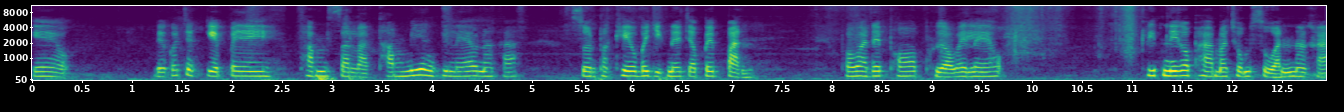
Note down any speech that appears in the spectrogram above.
แก้ว เดี๋ยวก็จะเก็บไปทำสลัดทำเมี่ยงกินแล้วนะคะ ส่วนผักเคลใบหยิกเนี่ยจะไปปั่น ราะว่าได้เพาะเผื่อไว้แล้ว คลิปนี้ก็พามาชมสวนนะคะ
